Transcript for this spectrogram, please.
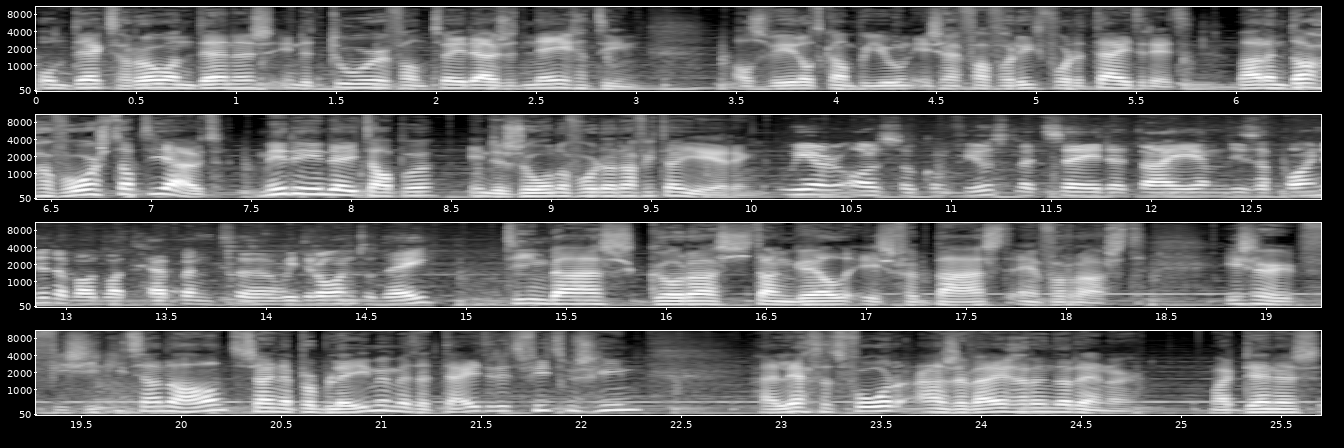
ontdekt Rowan Dennis in de Tour van 2019. Als wereldkampioen is hij favoriet voor de tijdrit. Maar een dag ervoor stapt hij uit, midden in de etappe, in de zone voor de ravitaillering. We are also confused. Let's say that I am disappointed about what happened uh, with Rowan today. Teambaas Goras Stangel is verbaasd en verrast. Is er fysiek iets aan de hand? Zijn er problemen met de tijdritfiets misschien? Hij legt het voor aan zijn weigerende renner. Maar Dennis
